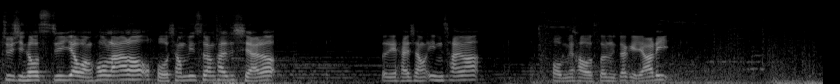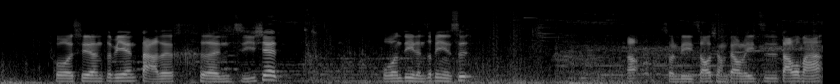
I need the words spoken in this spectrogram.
巨型投石机要往后拉喽，火枪兵虽然开始起来了，这里还想要硬拆吗？后面还有僧侣在给压力。土耳其人这边打的很极限，伯文地人这边也是。好，顺利招降掉了一只大罗马，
